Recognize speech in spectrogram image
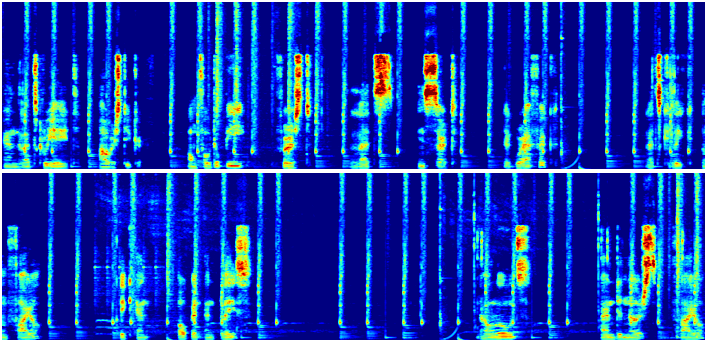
and let's create our sticker. On Photopea, first let's insert the graphic Let's click on File, click and Open and Place, Downloads, and the nurse file.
